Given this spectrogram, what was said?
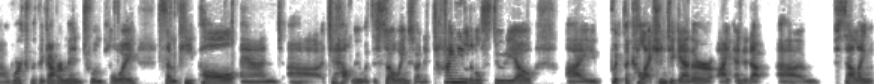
uh, worked with the government to employ some people and uh, to help me with the sewing. So I had a tiny little studio. I put the collection together. I ended up um, selling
